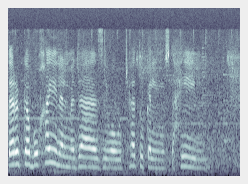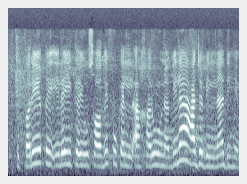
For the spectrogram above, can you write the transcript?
تركب خيل المجاز ووجهتك المستحيل. في الطريق إليك يصادفك الآخرون بلا عجب نادهم.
